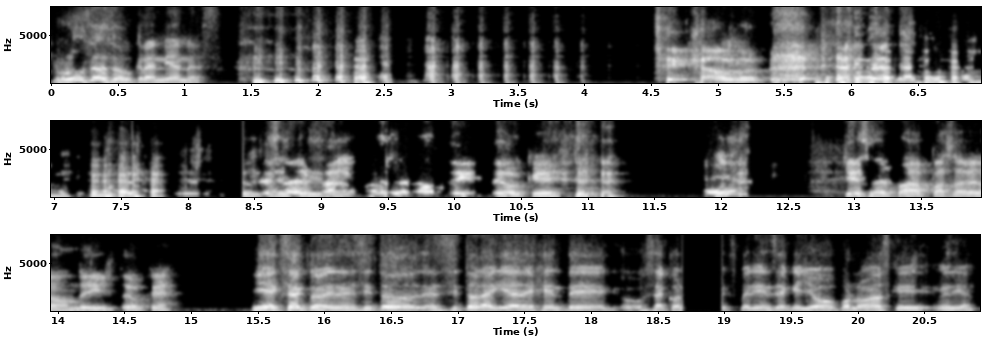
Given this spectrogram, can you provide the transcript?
¿Rusas o ucranianas? Sí, cabrón. ¿Quieres saber para, dónde irte o qué? ¿Eh? ¿Quieres saber para, saber a dónde irte o qué? Sí, exacto. Necesito, necesito la guía de gente, o sea, con experiencia que yo, por lo menos que me digan.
